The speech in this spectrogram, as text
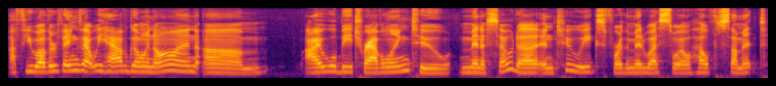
a few other things that we have going on. Um, I will be traveling to Minnesota in two weeks for the Midwest Soil Health Summit.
